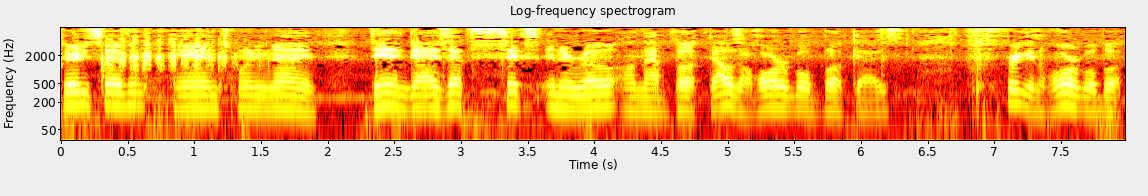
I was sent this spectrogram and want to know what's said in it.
37, and 29. Damn, guys, that's six in a row on that book. That was a horrible book, guys friggin' horrible book.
